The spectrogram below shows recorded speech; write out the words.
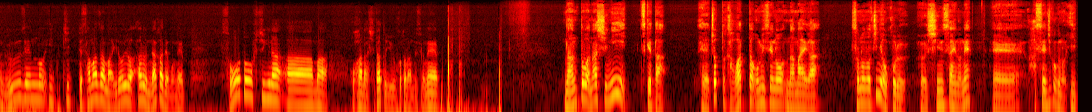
偶然の一致って様々いろいろある中でもね相当不思議なあまあお話だということなんですよね。なんとはなしにつけた、えー、ちょっと変わったお店の名前がその後に起こる震災のね、えー、発生時刻の1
